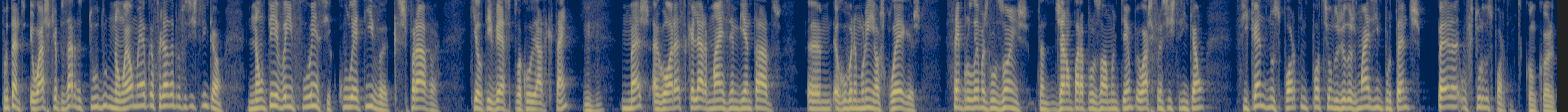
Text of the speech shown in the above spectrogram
Portanto, eu acho que apesar de tudo, não é uma época falhada para Francisco Trincão. Não teve a influência coletiva que se esperava que ele tivesse pela qualidade que tem, mas agora, se calhar, mais ambientado hum, a Ruben Amorim, aos colegas, sem problemas de lesões, portanto, já não para por lesão há muito tempo, eu acho que Francisco Trincão, ficando no Sporting, pode ser um dos jogadores mais importantes para o futuro do Sporting. Concordo,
